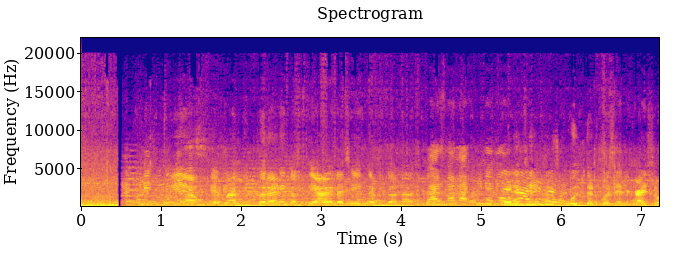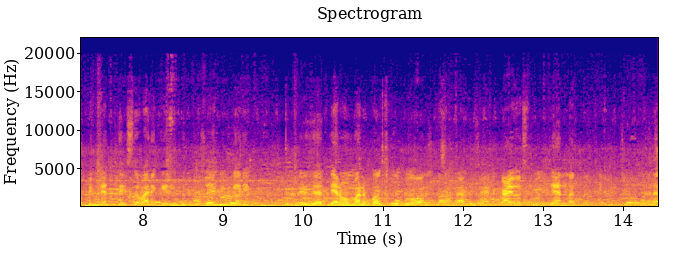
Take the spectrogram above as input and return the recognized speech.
અહીંયા આમ કે માર્કેટ ભરાણી તમે ત્યાં આવેલા છે એ તડકાના. નથી ફૂલ તડકો છે એટલે કાંઈ શોપિંગ નથી થઈ. સવારે કરી બધું કરી. અત્યારે અમારે બધું જોવાનું કામ ચાલુ છે ને કાંઈ વસ્તુ ધ્યાનમાં જ નથી અને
